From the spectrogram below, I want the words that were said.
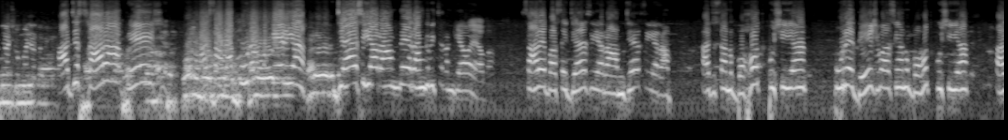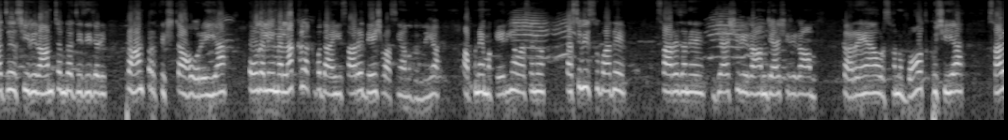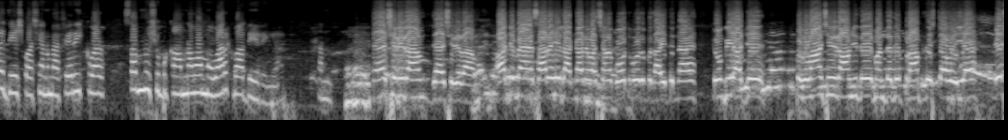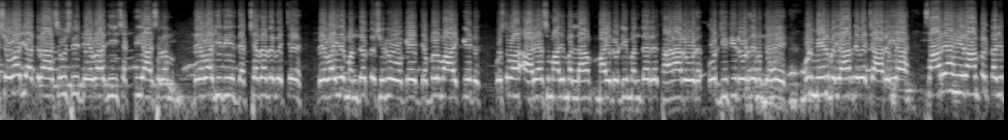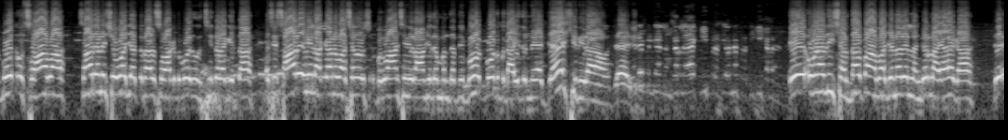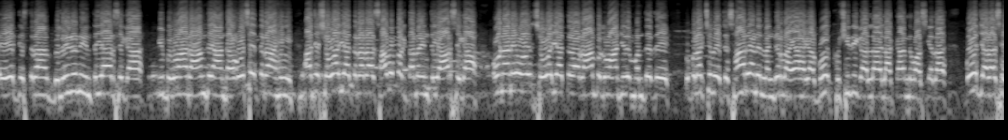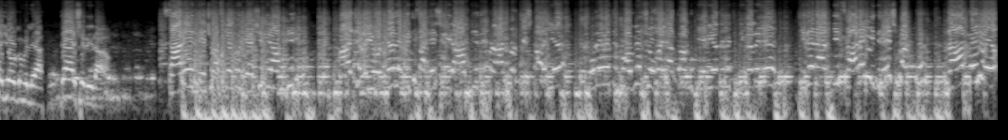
ਅੱਜ ਸਾਰਾ ਦੇਸ਼, ਅੱਜ ਸਾਡਾ ਪੂਰਾ ਮੁਕੇਰੀਆ ਜੈ ਸਿਆ ਰਾਮ ਦੇ ਰੰਗ ਵਿੱਚ ਰੰਗਿਆ ਹੋਇਆ ਵਾ। ਸਾਰੇ ਪਾਸੇ ਜੈ ਸਿਆ ਰਾਮ, ਜੈ ਸਿਆ ਰਾਮ। ਅੱਜ ਸਾਨੂੰ ਬਹੁਤ ਖੁਸ਼ੀ ਹੈ ਪੂਰੇ ਦੇਸ਼ ਵਾਸੀਆਂ ਨੂੰ ਬਹੁਤ ਖੁਸ਼ੀ ਆ। ਅੱਜ ਸ਼੍ਰੀ ਰਾਮਚੰਦਰ ਜੀ ਦੀ ਜਿਹੜੀ ਪ੍ਰਾਣ ਪ੍ਰਤਿਸ਼ਠਾ ਹੋ ਰਹੀ ਆ, ਉਹਦੇ ਲਈ ਮੈਂ ਲੱਖ ਲੱਖ ਵਧਾਈ ਸਾਰੇ ਦੇਸ਼ ਵਾਸੀਆਂ ਨੂੰ ਦਿੰਦੀ ਆ। ਆਪਣੇ ਮਕੇਰੀਆਂ ਵਾਸੀਆਂ ਨੂੰ ਅਸੀਂ ਵੀ ਸਵੇਰ ਦੇ ਸਾਰੇ ਜਣੇ ਜੈ ਸ਼੍ਰੀ ਰਾਮ, ਜੈ ਸ਼੍ਰੀ ਰਾਮ ਕਰ ਰਹੇ ਆ ਔਰ ਸਾਨੂੰ ਬਹੁਤ ਖੁਸ਼ੀ ਆ। ਸਾਰੇ ਦੇਸ਼ ਵਾਸੀਆਂ ਨੂੰ ਮੈਂ ਫਿਰ ਇੱਕ ਵਾਰ ਸਭ ਨੂੰ ਸ਼ੁਭ ਕਾਮਨਾਵਾਂ ਮੁਬਾਰਕਬਾਦ ਦੇ ਰਹੀ ਹਾਂ। ਜੈ ਸ਼੍ਰੀ ਰਾਮ, ਜੈ ਸ਼੍ਰੀ ਰਾਮ। ਅੱਜ ਮੈਂ ਸਾਰੇ ਹੀ ਇਲਾਕਾ ਨਿਵਾਸੀਆਂ ਨੂੰ ਬਹੁਤ ਬਹੁਤ ਵਧਾਈ ਦਿੰਦਾ ਹੈ, ਕਿਉਂਕਿ ਅੱਜ ਭਗਵਾਨ ਸ਼੍ਰੀ ਰਾਮ ਜੀ ਦੇ ਮੰਦਿਰ ਦੀ ਪ੍ਰਾਣ ਪ੍ਰਤਿਸ਼ਠਾ ਹੋਈ ਹੈ। ਇਹ ਸ਼ੋਭਾ ਯਾਤਰਾ ਸੁਸ਼੍ਰੀ ਦੇਵਾ ਜੀ ਸ਼ਕਤੀ ਆਸ਼ਰਮ, ਦੇਵਾ ਜੀ ਦੀ ਅਧਿਕਸ਼ਤਾ ਦੇ ਵਿੱਚ ਦੇਵਾ ਜੀ ਦੇ ਮੰਦਿਰ ਤੋਂ ਸ਼ੁਰੂ ਹੋ ਕੇ ਜੱਬਲ ਮਾਰਕੀਟ ਉਸ ਤੋਂ ਬਾਅਦ ਆਰਿਆ ਸਮਾਜ ਮੱਲਾ ਮਾਈ ਰੋਡੀ ਮੰਦਿਰ ਥਾਣਾ ਰੋਡ ਔਰ ਜੀਟੀ ਰੋਡ ਦੇ ਹੁੰਦੇ ਹੋਏ। ਹੁਣ ਮੇਨ ਬਾਜ਼ਾਰ ਦੇ ਵਿੱਚ ਆ ਰਹੀ ਆ। ਸਾਰਿਆਂ ਹੀ ਰਾਮ ਭਗਤਾਂ 'ਚ ਬਹੁਤ ਉਤਸ਼ਾਹ ਵਾ। ਸਾਰਿਆਂ ਨੇ ਸ਼ੋਭਾ ਯਾਤਰਾ ਦਾ ਸਵਾਗਤ ਬਹੁਤ ਅੱਛੀ ਤਰ੍ਹਾਂ ਕੀਤਾ। ਅਸੀਂ ਸਾਰੇ ਹੀ ਇਲਾਕਾ ਨਿਵਾਸੀਆਂ ਨੂੰ ਭਗਵਾਨ ਸ਼੍ਰੀ ਰਾਮ ਜੀ ਦੇ ਮੰਦਿਰ ਦੀ ਬਹੁਤ ਬਹੁਤ ਵਧਾਈ ਦਿੰਦੇ ਆ ਜੈ ਸ਼੍ਰੀ ਰਾਮ ਜੈ ਜਿਹੜੇ ਨੇ ਲੰਗਰ ਲਾਇਆ? ਕੀ ਪ੍ਰਤੀ ਉਹਨਾਂ ਪ੍ਰਤੀ ਕੀ ਕਹਿਣਾ ਇਹ ਉਹਨਾਂ ਦੀ ਸ਼ਰਧਾ ਭਾਵ ਆ ਜਿਹਨਾਂ ਨੇ ਲੰਗਰ ਲਾਇਆ ਹੈਗਾ। ਤੇ ਇਹ ਜਿਸ ਤਰ੍ਹਾਂ ਬਿਲੀ ਇੰਤਜ਼ਾਰ ਸੀਗਾ ਕਿ ਭਗਵਾਨ ਰਾਮ ਦੇ ਆਉਣ ਦਾ, ਉਸੇ ਤਰ੍ਹਾਂ ਹੀ ਅੱਜ ਸ਼ੋਭਾ ਯਾਤਰਾ ਦਾ ਸਭ ਭਗਤਾਂ ਨੂੰ ਇੰਤਜ਼ਾਰ ਸੀਗਾ। ਉਹਨਾਂ ਨੇ ਉਹ ਸ਼ੋਭਾ ਯਾਤਰਾ ਰਾਮ ਭਗਵਾਨ ਜੀ ਦੇ ਮੰਦਿਰ ਦੇ ਉਪਲਕਸ਼ ਵਿੱਚ ਸਾਰਿਆਂ ਨੇ ਲੰਗਰ ਲਾਇਆ ਹੈਗਾ। ਬਹੁਤ ਖੁਸ਼ੀ ਦੀ ਗੱਲ ਆ, ਇਲਾਕਾ ਨਿਵਾਸੀਆਂ ਦਾ ਬਹੁਤ ਜ਼ਿਆਦਾ ਸਹਿਯੋਗ ਮਿਲਿਆ। ਜੈ ਸ਼੍ਰੀ ਰਾਮ। ਸਾਰੇ ਦੇਸ਼ ਵਾਸੀਆਂ ਨੂੰ ਜੈ ਸ਼੍ਰੀ ਰਾਮ ਜੀ। ਅੱਜ ਅਯੋਧਿਆ ਦੇ ਵਿੱਚ ਸਾਡੇ ਸ਼੍ਰੀ ਰਾਮ ਜੀ ਦੀ ਪ੍ਰਾਣ ਪ੍ਰਤਿਸ਼ਠਾ ਹੋਈ ਹੈ। ਉਹਦੇ ਵਿੱਚ ਭਵਯ ਸ਼ੋਭਾ ਯਾਤਰਾ ਮੁਕੇਰੀਆਂ ਦੇ ਵਿੱਚ ਨਿਕਲ ਰਹੀ ਹੈ। ਭਗਤ ਰਾਮ ਨਹੀਂ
